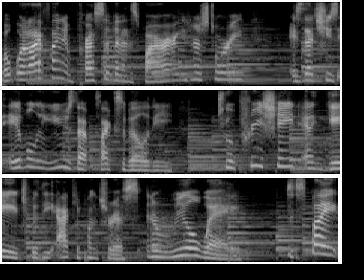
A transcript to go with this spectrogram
But what I find impressive and inspiring in her story is that she's able to use that flexibility to appreciate and engage with the acupuncturist in a real way, despite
